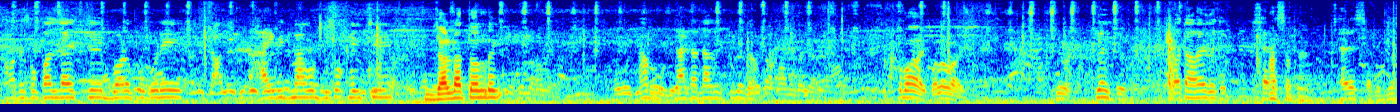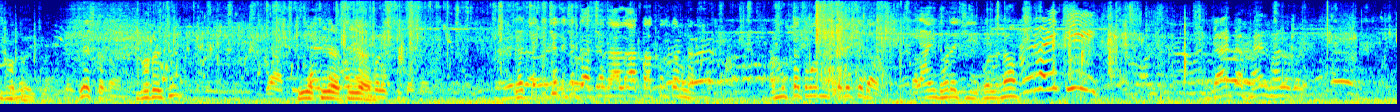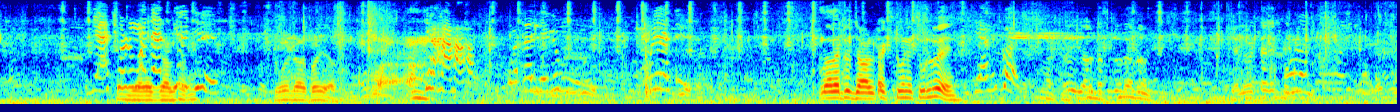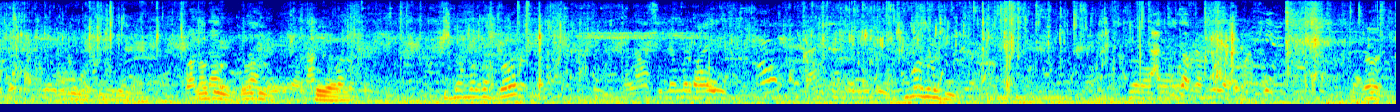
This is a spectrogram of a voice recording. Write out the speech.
আমাদের গোপাল দা এসছে বড় পুকুরে হাইব্রিড মাগুর দুটো খেলছে জালটা তোল দেখি। জালটা দাদু তুলে দাও। ভাই বলো ভাই। কি হয়েছে? কথা হয়ে গেছে। স্যারের সাথে স্যারের সাথে। জিজ্ঞেস ঠিক আছে ঠিক আছে ঠিক আছে। আচ্ছা কিছু কিছু আচ্ছা আর তার তুলতাম না। মুখটা তোমার মুখটা দেখে দাও। তাহলে আমি ধরেছি বলে নাও। আমি ধরেছি। জালটা ফেল ভালো করে। জল তুমি জল পড়ে আছে দাদা একটু জালটা একটুখানি তুলবে ঠিক আছে ধরেছি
